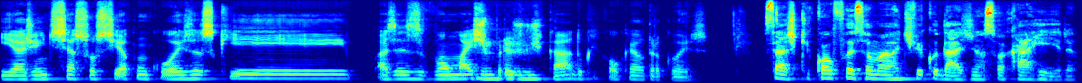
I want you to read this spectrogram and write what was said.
e a gente se associa com coisas que às vezes vão mais te uhum. prejudicar do que qualquer outra coisa. Você acha que qual foi a sua maior dificuldade na sua carreira?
